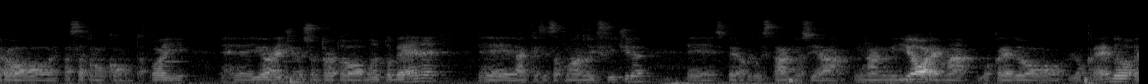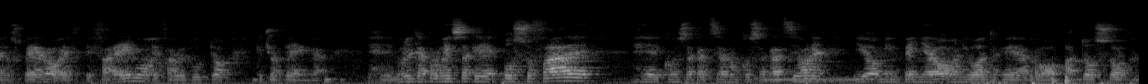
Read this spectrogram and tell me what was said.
però il passato non conta. Poi eh, io a Reggio mi sono trovato molto bene, eh, anche se è stato un anno difficile, e spero che quest'anno sia un anno migliore, ma lo credo, lo credo e lo spero e, e, faremo e farò di tutto che ciò avvenga. Eh, l'unica promessa che posso fare eh, consacrazione o non consacrazione, io mi impegnerò ogni volta che avrò addosso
